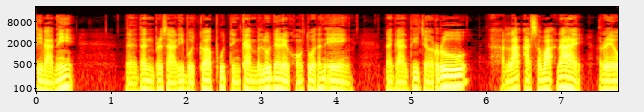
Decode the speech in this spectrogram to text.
สีแบบนี้นะท่านพระสารีบุตรก็พูดถึงการบรรลุได้เร็วของตัวท่านเองในการที่จะรู้ละอาสวะได้เร็ว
